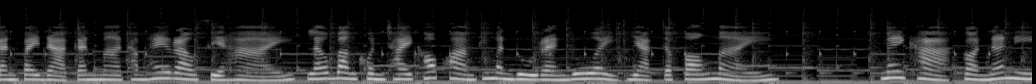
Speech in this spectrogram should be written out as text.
กันไปด่ากันมาทำให้เราเสียหาย แล้วบางคนใช้ข้อความที่มันดูแรงด้วย อยากจะฟ้องไหมไม่ค่ะ ก่อนหน้านี้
